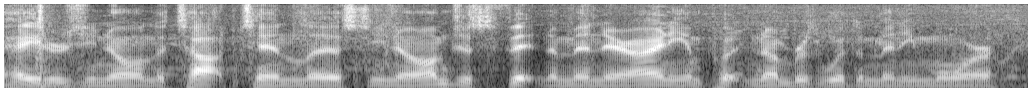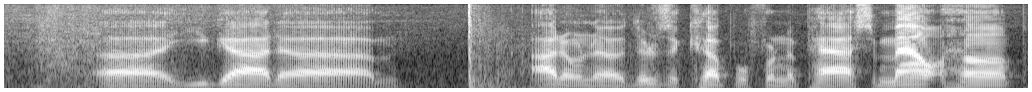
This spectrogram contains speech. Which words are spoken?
haters, you know, on the top 10 list. You know, I'm just fitting them in there. I ain't even putting numbers with them anymore. Uh, you got, um, I don't know, there's a couple from the past. Mount Hump.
